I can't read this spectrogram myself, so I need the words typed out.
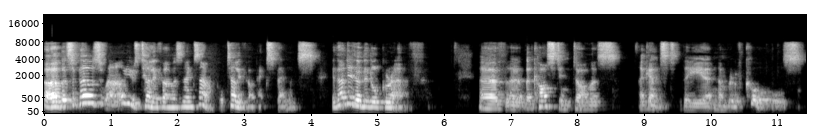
uh, but suppose, well, I'll use telephone as an example, telephone expense. If I did a little graph of uh, the cost in dollars against the uh, number of calls.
